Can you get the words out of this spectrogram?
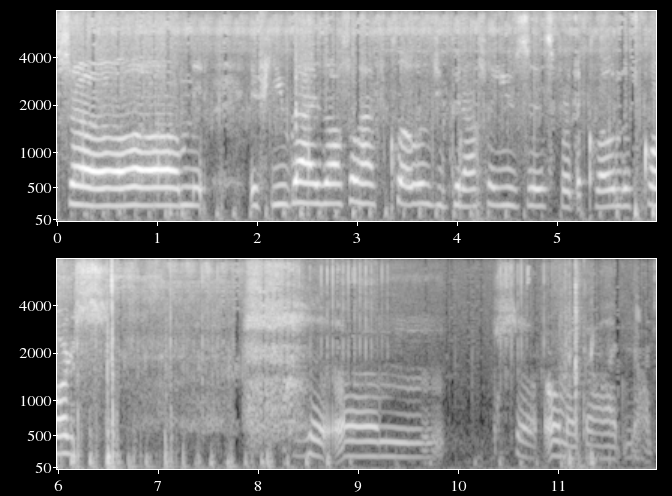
So, um, if you guys also have clones, you can also use this for the clones, of course. um, so, oh my god, not.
